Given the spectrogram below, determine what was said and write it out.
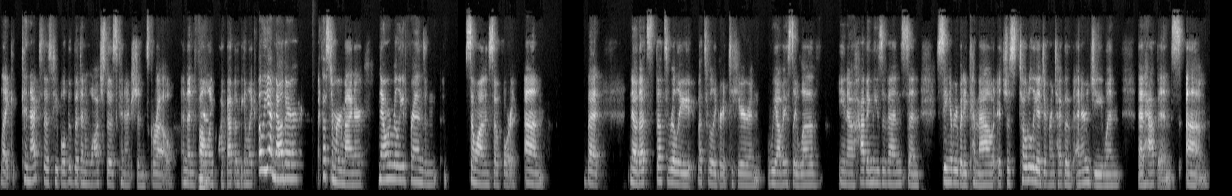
like connect those people, but then watch those connections grow and then following yeah. back up and being like, oh yeah, now they're a customer miner. Now we're really good friends and so on and so forth. Um, but no that's that's really that's really great to hear and we obviously love you know having these events and seeing everybody come out it's just totally a different type of energy when that happens um,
